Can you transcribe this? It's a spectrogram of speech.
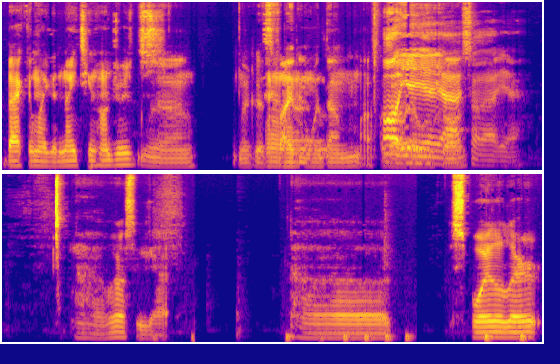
back in like the 1900s. Yeah. Like it's fighting with Uh, them. Oh forgot what yeah, yeah, was yeah. I saw that. Yeah. Uh, what else we got? Uh, spoiler alert.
